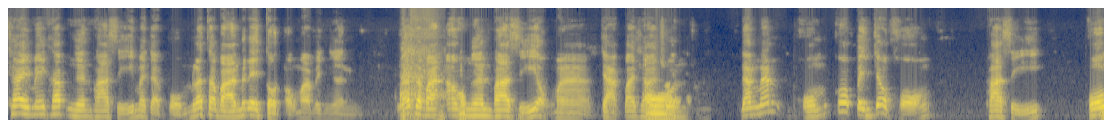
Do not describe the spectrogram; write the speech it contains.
ใช่ไหมครับ เงินภาษีมาจากผม รัฐบาลไม่ได้ตดออกมาเป็นเงิน รัฐบาลเอาเงินภาษีออกมาจากประชาชน ดังนั้นผมก็เป็นเจ้าของภาษี ผม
